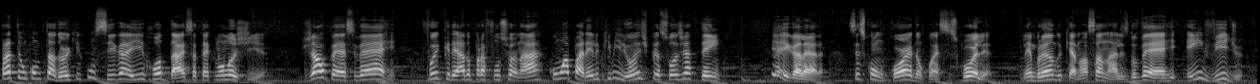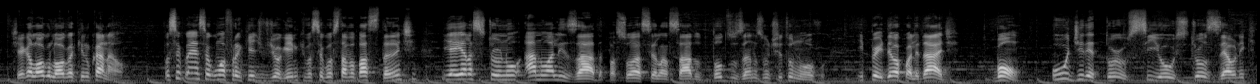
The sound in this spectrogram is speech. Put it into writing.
para ter um computador que consiga aí rodar essa tecnologia. Já o PSVR foi criado para funcionar com um aparelho que milhões de pessoas já têm. E aí, galera, vocês concordam com essa escolha? Lembrando que a nossa análise do VR em vídeo chega logo logo aqui no canal. Você conhece alguma franquia de videogame que você gostava bastante e aí ela se tornou anualizada, passou a ser lançado todos os anos um título novo e perdeu a qualidade? Bom, o diretor, o CEO Strozelnik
